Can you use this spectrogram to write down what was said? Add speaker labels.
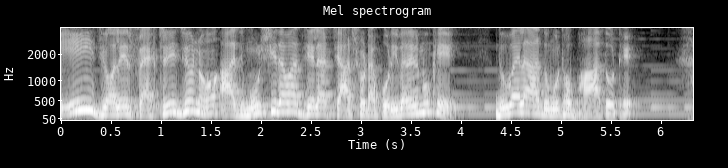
Speaker 1: এই জলের ফ্যাক্টরির জন্য আজ মুর্শিদাবাদ জেলার চারশোটা পরিবারের মুখে দুবেলা দুমুঠো ভাত ওঠে।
